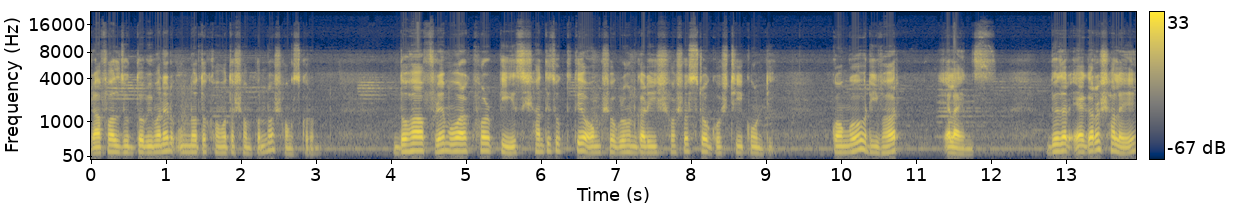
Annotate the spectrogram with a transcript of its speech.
রাফাল যুদ্ধ বিমানের উন্নত ক্ষমতা সম্পন্ন সংস্করণ। দোহা ফ্রেমওয়ার্ক ফর পিস শান্তি চুক্তিতে অংশগ্রহণকারী সশস্ত্র গোষ্ঠী কোনটি? কঙ্গো রিভার অ্যালায়েন্স দুই হাজার এগারো সালে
